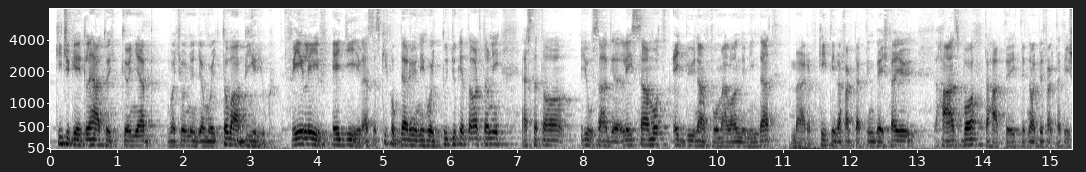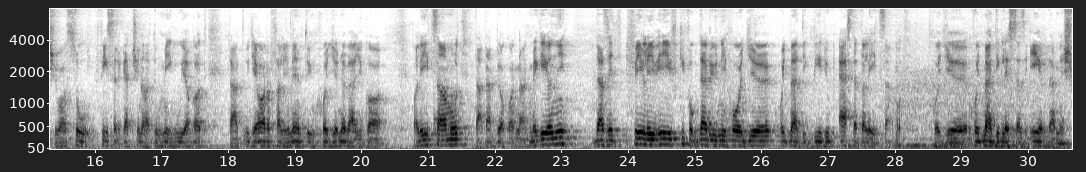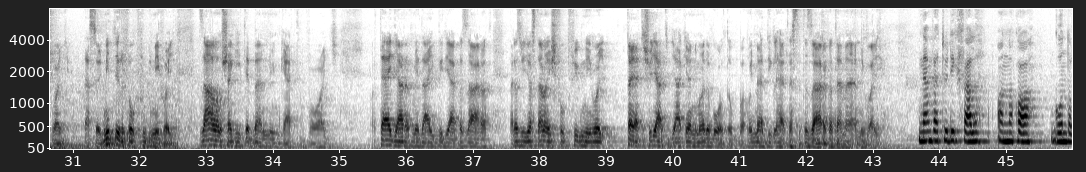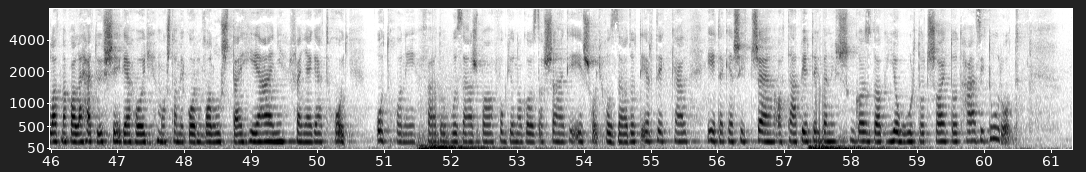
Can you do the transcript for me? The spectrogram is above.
kicsikét lehet, hogy könnyebb, vagy hogy mondjam, hogy tovább bírjuk. Fél év, egy év, ezt, ezt ki fog derülni, hogy tudjuk-e tartani ezt a jószág létszámot. Egy bű nem fog eladni mindent, mert két éve fektettünk be egy fejű házba, tehát itt egy nagy befektetésű van szó, fészereket csináltunk, még újakat, tehát ugye arra felé mentünk, hogy növeljük a, a létszámot, tehát ebből akarnánk megélni, de ez egy fél év, év ki fog derülni, hogy, hogy meddig bírjuk ezt a létszámot. Hogy, hogy meddig lesz ez érdemes, vagy lesz, hogy mitől fog függni, hogy az állam segít bennünket, vagy a tejgyárak médáig bírják az árat, mert ez ugye aztán is fog függni, hogy tejet is, hogy el tudják jönni majd a boltokba, hogy meddig lehet ezt az árakat emelni, vagy nem vetődik fel annak a gondolatnak a lehetősége, hogy most, amikor valós tejhiány fenyeget, hogy otthoni feldolgozásba fogjon a gazdaság, és hogy hozzáadott értékkel étekesítse a tápértékben is gazdag jogurtot, sajtot, házi túrót?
